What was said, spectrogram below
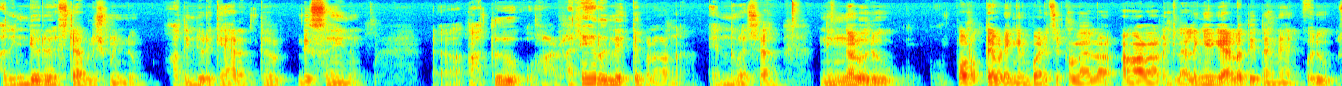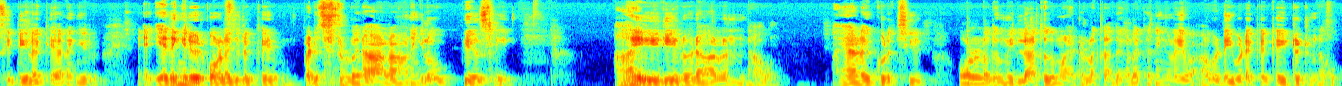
അതിന്റെ ഒരു എസ്റ്റാബ്ലിഷ്മെന്റും അതിന്റെ ഒരു ക്യാരക്ടർ ഡിസൈനും അത് വളരെ റിലേറ്റബിൾ ആണ്. എന്ന് വെച്ചാൽ നിങ്ങളൊരു പുറത്ത് എവിടെയെങ്കിലും പഠിച്ചിട്ടുള്ള ആളാണെങ്കിൽ അല്ലെങ്കിൽ കേരളത്തിൽ തന്നെ ഒരു സിറ്റിയിലൊക്കെ അല്ലെങ്കിൽ ഏതെങ്കിലും ഒരു കോളേജിലൊക്കെ പഠിച്ചിട്ടുള്ള ഒരാളാണെങ്കിൽ ഒബ്വിയസ്ലി ആ ഏരിയയിൽ ഒരാളുണ്ടാവും. അയാളെക്കുറിച്ച് ഉള്ളതും ഇല്ലാത്തതുമായിട്ടുള്ള കഥകളൊക്കെ നിങ്ങൾ അവിടെ ഇവിടെയൊക്കെ കേട്ടിട്ടുണ്ടാവും.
